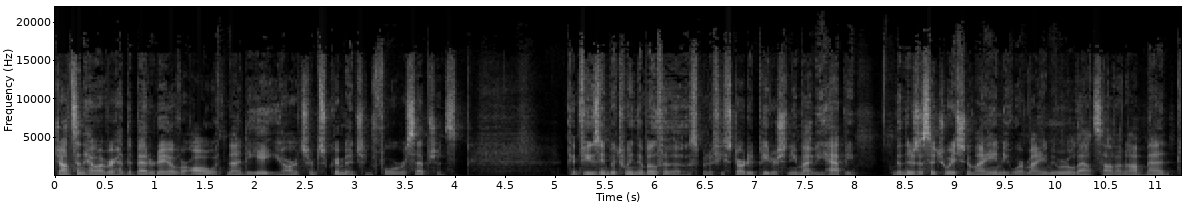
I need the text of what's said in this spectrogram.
Johnson, however, had the better day overall with 98 yards from scrimmage and four receptions. Confusing between the both of those, but if you started Peterson, you might be happy. Then there's a situation in Miami where Miami ruled out Salvon Ahmed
